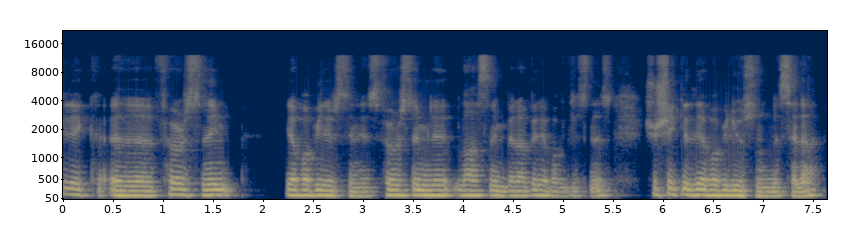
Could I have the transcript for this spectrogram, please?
direkt e, first name yapabilirsiniz. First name ile last name beraber yapabilirsiniz. Şu şekilde yapabiliyorsunuz mesela.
